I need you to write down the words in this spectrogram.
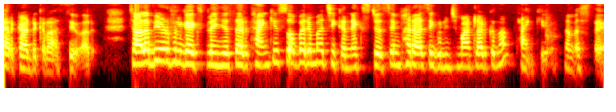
కర్కాటక రాసేవారు చాలా బ్యూటిఫుల్గా ఎక్స్ప్లెయిన్ చేశారు. Thank you so very much ఇక నెక్స్ట్ సింహరాశి గురించి మాట్లాడుకుందాం. థ్యాంక్ యూ నమస్తే.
